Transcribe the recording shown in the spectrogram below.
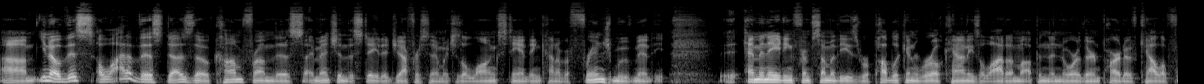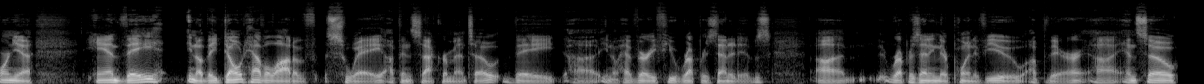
Um, you know, this a lot of this does though come from this. I mentioned the state of Jefferson, which is a long-standing kind of a fringe movement emanating from some of these Republican rural counties. A lot of them up in the northern part of California, and they you know they don't have a lot of sway up in Sacramento. They uh, you know have very few representatives uh, representing their point of view up there, uh, and so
